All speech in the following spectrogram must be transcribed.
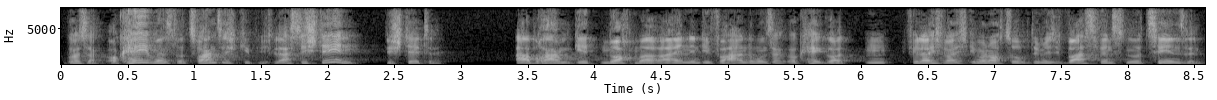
Und Gott sagt, okay, wenn es nur 20 gibt, ich lasse sie stehen, die Städte. Abraham geht nochmal rein in die Verhandlung und sagt, okay Gott, hm, vielleicht war ich immer noch zu optimistisch. Was, wenn es nur 10 sind?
